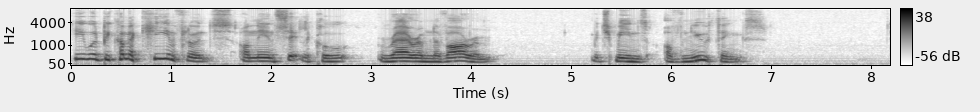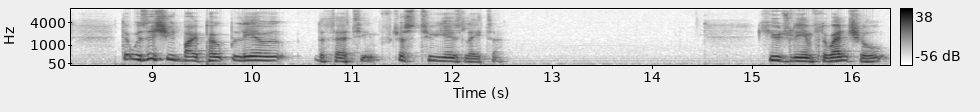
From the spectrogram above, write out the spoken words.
He would become a key influence on the encyclical Rerum Novarum, which means of new things, that was issued by Pope Leo XIII just two years later. Hugely influential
